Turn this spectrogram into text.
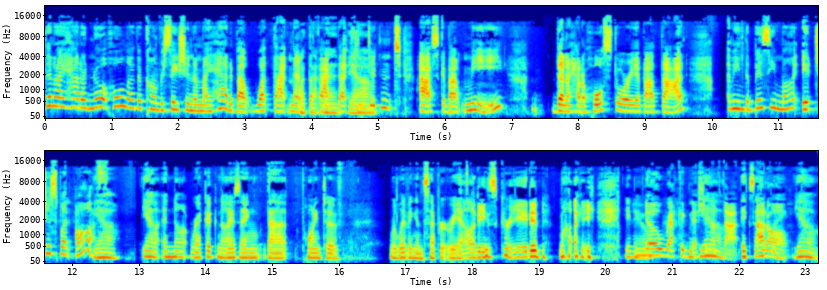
then I had a no, whole other conversation in my head about what that meant. What the that fact meant, that yeah. he didn't ask about me. Then I had a whole story about that. I mean, the busy mind, it just went off. Yeah. Yeah. And not recognizing that point of we're living in separate realities created by, you know. No recognition yeah, of that exactly. at all. Yeah.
